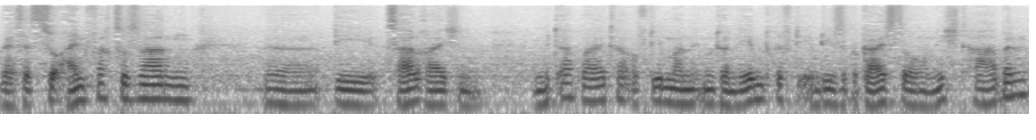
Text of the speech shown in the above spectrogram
Wäre es jetzt zu einfach zu sagen, äh, die zahlreichen Mitarbeiter, auf die man im Unternehmen trifft, die eben diese Begeisterung nicht haben,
